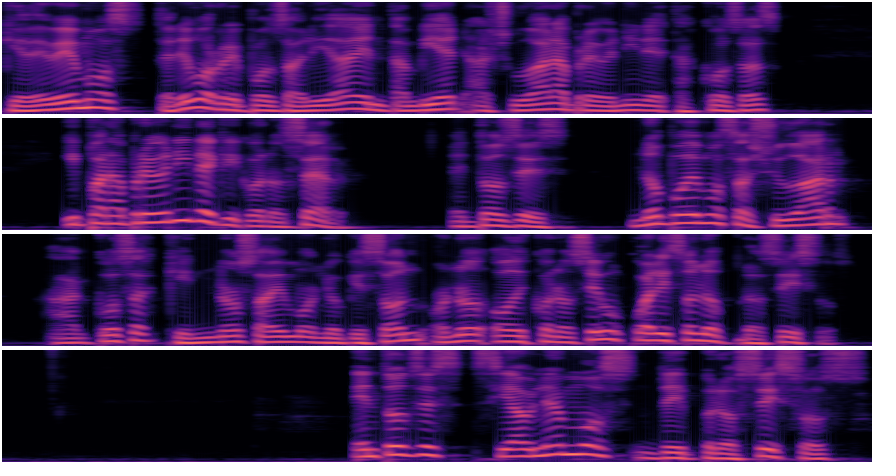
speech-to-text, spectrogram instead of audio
que debemos, tenemos responsabilidad en también ayudar a prevenir estas cosas y para prevenir hay que conocer. Entonces, no podemos ayudar a cosas que no sabemos lo que son o, no, desconocemos cuáles son los procesos. Entonces, si hablamos de procesos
